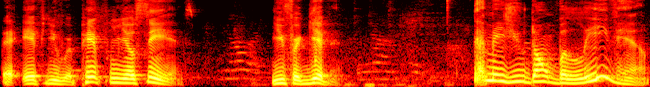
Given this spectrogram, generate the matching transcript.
that if you repent from your sins, you forgiven, that means you don't believe Him.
